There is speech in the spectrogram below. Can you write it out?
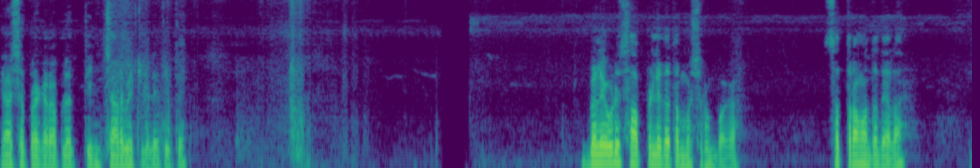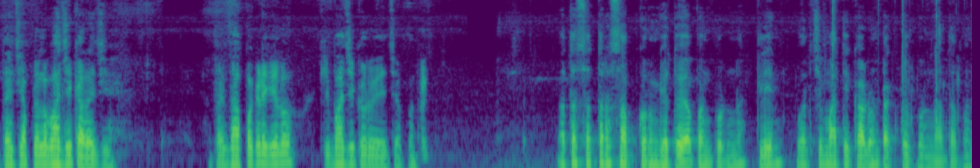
अशा प्रकारे आपल्याला तीन चार भेटलेले तिथे. आपल्याला एवढे सापडलेत आता मशरूम बघा. सतरा म्हणतात त्याला. त्याची आपल्याला भाजी करायची. आता झापाकडे गेलो की भाजी करू यायची आपण. आता सतरा साफ करून घेतोय आपण पूर्ण. क्लीन वरची माती काढून टाकतोय पूर्ण आता आपण.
